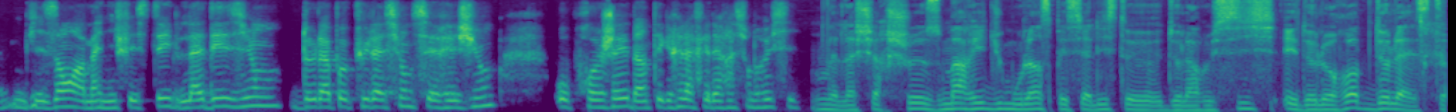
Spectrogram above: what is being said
visant à manifester l'adhésion de la population de ces régions au projet d'intégrer la Fédération de Russie. La chercheuse Marie Dumoulin, spécialiste de la Russie et de l'Europe de l'Est.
